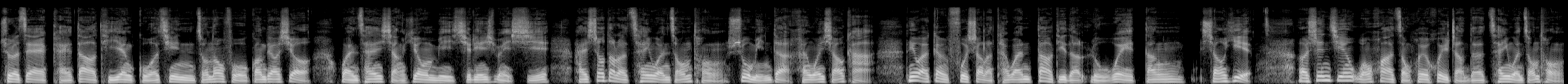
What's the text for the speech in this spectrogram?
除了在凯道体验国庆总统府光雕秀，晚餐享用米其林美食，还收到了蔡英文总统署名的韩文小卡，另外更附上了台湾道地的卤味当。当宵夜，而身兼文化总会会长的蔡英文总统，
